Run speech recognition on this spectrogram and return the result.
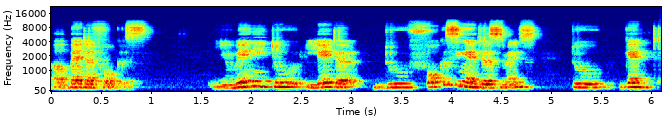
a better focus. You may need to later do focusing adjustments to get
